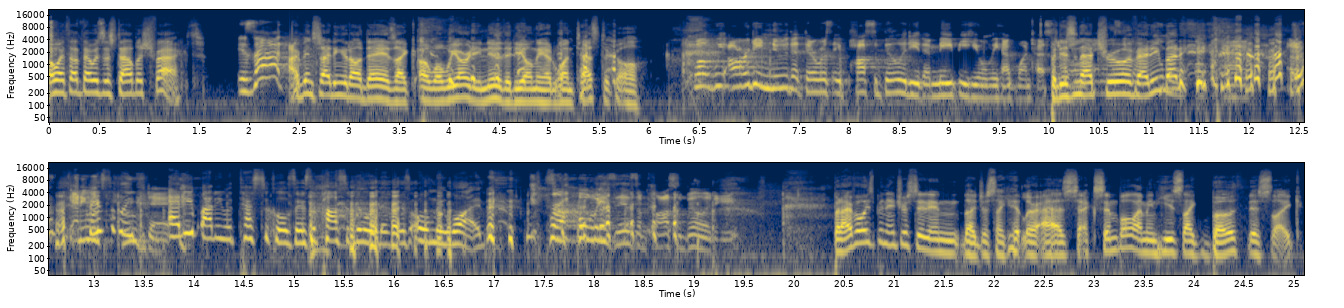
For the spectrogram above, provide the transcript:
oh i thought that was established fact is that i've been citing it all day as like oh well we already knew that he only had one testicle well we already knew that there was a possibility that maybe he only had one testicle But isn't that true of anybody? the whole time. I don't think anyone Basically, proved it anybody with testicles, there's a possibility that there's only one. there always is a possibility But I've always been interested in like just like Hitler as sex symbol. I mean, he's like both this like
